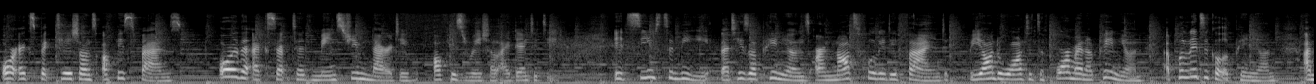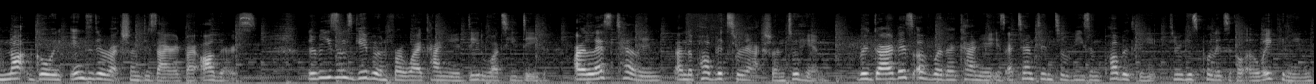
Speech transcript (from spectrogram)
or expectations of his fans, or the accepted mainstream narrative of his racial identity. It seems to me that his opinions are not fully defined beyond wanting to form an opinion, a political opinion, and not going in the direction desired by others. The reasons given for why Kanye did what he did are less telling than the public's reaction to him. Regardless of whether Kanye is attempting to reason publicly through his political awakening,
